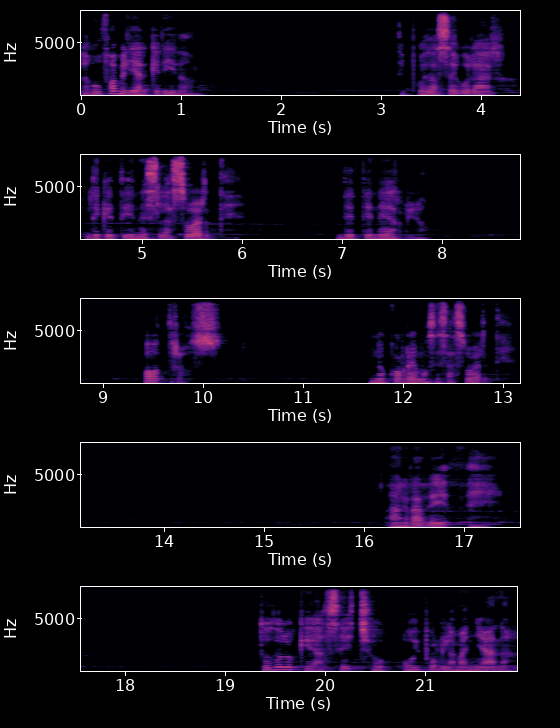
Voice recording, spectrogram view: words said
algún familiar querido, te puedo asegurar de que tienes la suerte de tenerlo. Otros no corremos esa suerte. Agradece todo lo que has hecho hoy por la mañana,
